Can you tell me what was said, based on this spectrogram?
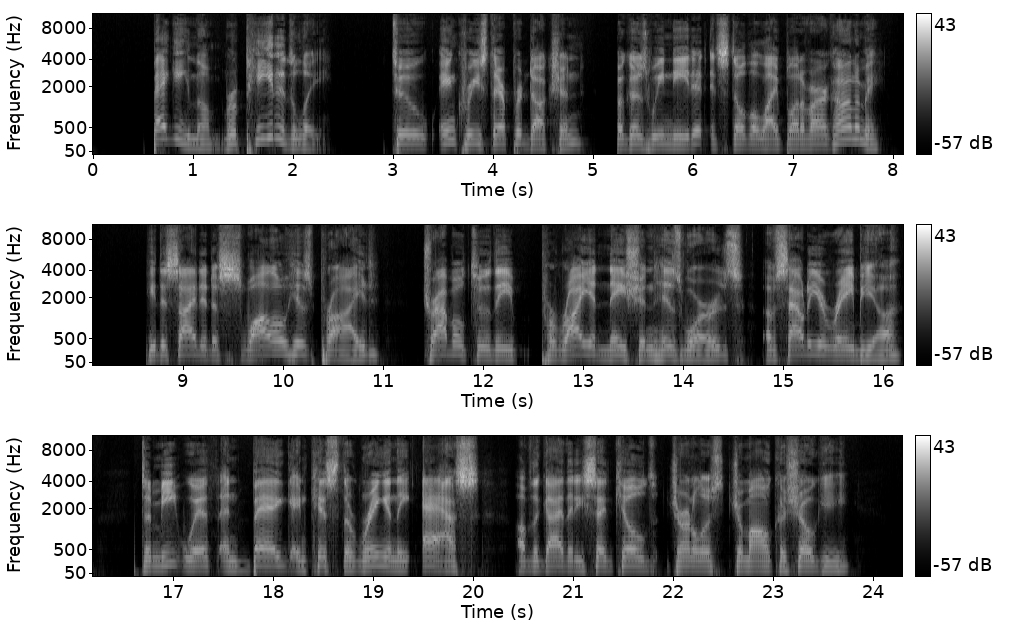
begging them repeatedly to increase their production because we need it. It's still the lifeblood of our economy. He decided to swallow his pride, travel to the pariah nation, his words, of Saudi Arabia to meet with and beg and kiss the ring in the ass of the guy that he said killed journalist Jamal Khashoggi,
